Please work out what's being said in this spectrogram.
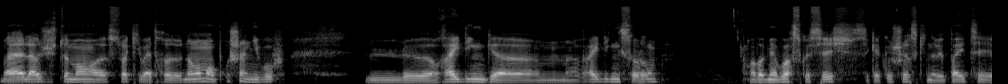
Bah, là, justement, euh, soit qui va être euh, normalement au prochain niveau, le riding, riding solo. On va bien voir ce que c'est. C'est quelque chose qui n'avait pas été,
